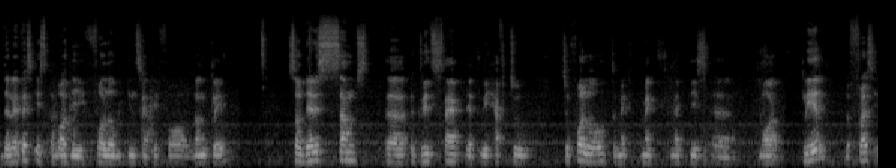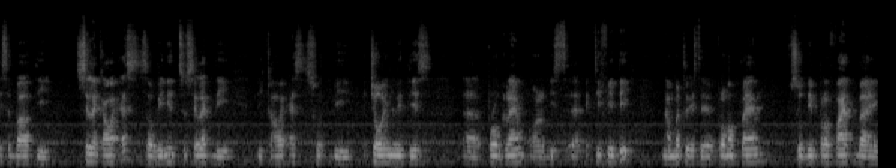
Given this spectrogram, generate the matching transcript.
The latest is about the volume incentive for non-claim. So there is some uh, agreed step that we have to to follow to make make make this uh, more clear. The first is about the select KWS. So we need to select the the KWS should be joined with this uh, program or this uh, activity. Number two is the promo plan should be provided by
